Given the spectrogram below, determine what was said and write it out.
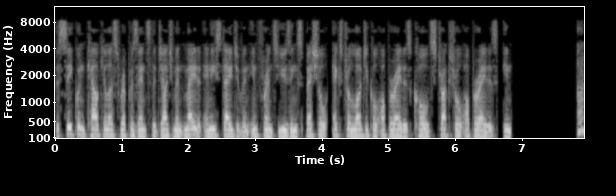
The sequent calculus represents the judgment made at any stage of an inference using special, extra logical operators called structural operators, in a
